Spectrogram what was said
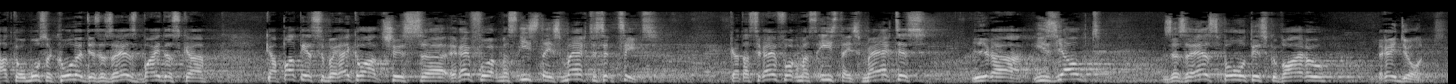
Atkal mūsu kolēģis ZZS baidās, ka, ka patiesībā reklāt šis eh, reformas īstais mērķis ir cits. Ka tas reformas īstais mērķis ir eh, izjaukt ZZS politisku varu reģionus.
